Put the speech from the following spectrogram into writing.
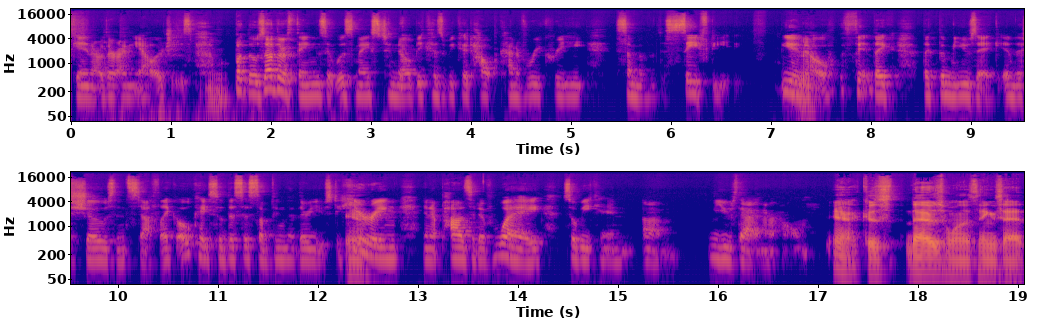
skin? Are there any allergies? Mm. But those other things, it was nice to know because we could help kind of recreate some of the safety you Yeah. know th- like like the music and the shows and stuff like okay so this is something that they're used to Yeah. hearing in a positive way so we can um, use that in our home Yeah, because that was one of the things that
